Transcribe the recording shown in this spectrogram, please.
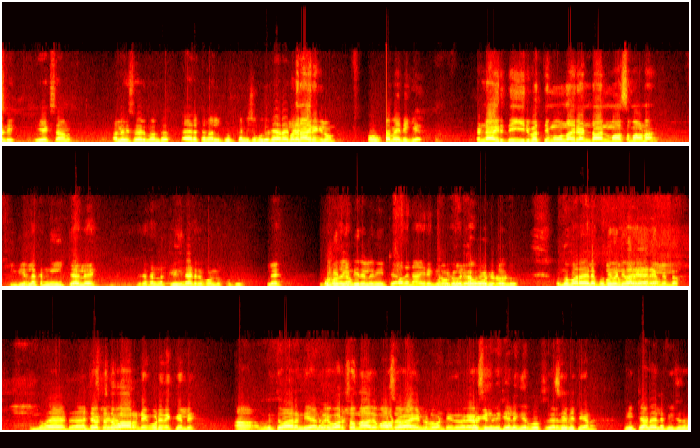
വണ്ടി. വി എക്സ് ആണ്. അലോയ്സ് വരുന്നുണ്ട്. ടയറൊക്കെ നല്ല ഗുഡ് കണ്ടീഷൻ പുതിയ ടയർ പതിനായിരം കിലോ ഉണ്ട്. ഓ ഓട്ടോമാറ്റിക് രണ്ടായിരത്തി ഇരുപത്തി മൂന്ന് രണ്ടാം മാസമാണ്. ഇന്ത്യയിലൊക്കെ നീറ്റ് അല്ലേ? ഇതൊക്കെ നല്ല ക്ലീൻ ആയിട്ട് ഇരിപ്പുണ്ട് പുതിയ അല്ലേ? പുതിയ ഇന്റീരിയൽ നീറ്റ് പതിനായിരം ഓടിയിട്ടുള്ളൂ. ഒന്നും പറയാല്ലേ പുതിയ വണ്ടി പറയാനില്ല. പറയാനില്ലല്ലോ. ഒന്നും അഞ്ച് വർഷത്തെ വാറണ്ടിയും കൂടി നിൽക്കില്ലേ ആ വിത്ത് വാറണ്ടിയാണ് ഒരു വർഷം നാല് മാസമേ ആയിട്ടുള്ള വണ്ടി ഇതുവരെ സി വി ടി അല്ലേ gear box C B T ആണ്. നീറ്റ് ആണ്. എല്ലാ ഫീച്ചേഴ്സും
